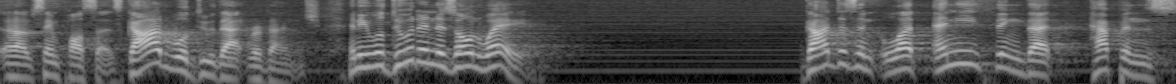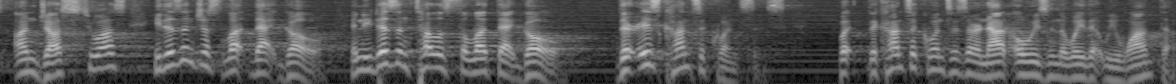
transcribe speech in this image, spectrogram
uh, St. Paul says. God will do that revenge, and He will do it in His own way. God doesn't let anything that happens unjust to us, He doesn't just let that go. And He doesn't tell us to let that go. There is consequences, but the consequences are not always in the way that we want them.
